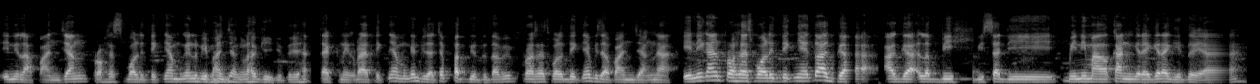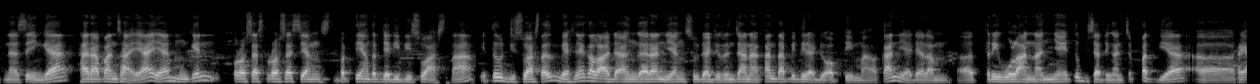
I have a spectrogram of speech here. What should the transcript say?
inilah panjang, proses politiknya mungkin lebih panjang lagi gitu ya. Teknik ratiknya mungkin bisa cepat gitu tapi proses politiknya bisa panjang. Nah, ini kan proses politiknya itu agak agak lebih bisa diminimalkan kira-kira gitu ya. Nah, sehingga harapan saya ya mungkin proses-proses yang seperti yang terjadi terjadi di swasta, itu di swasta itu biasanya kalau ada anggaran yang sudah direncanakan tapi tidak dioptimalkan ya dalam uh, triwulanannya itu bisa dengan cepat dia uh, re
